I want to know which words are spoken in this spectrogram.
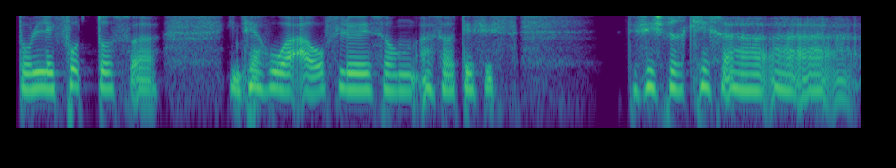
tolle Fotos äh, in sehr hoher Auflösung. Also das ist, das ist wirklich eine, eine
